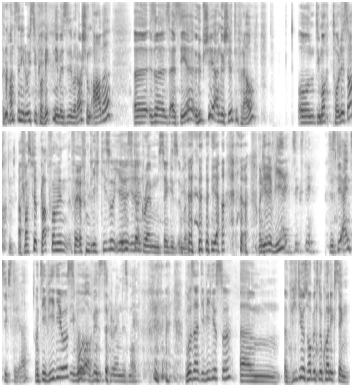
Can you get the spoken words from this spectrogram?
du kannst ja nicht alles vorwegnehmen, es ist eine Überraschung. Aber äh, ist eine, ist eine sehr hübsche, engagierte Frau. Und die macht tolle Sachen. Auf was für Plattformen veröffentlicht die so ihr, ihre, Instagram, sag ich immer. ja. Und ihre wie Einzigste. Das ist die einzigste, ja. und die Videos, Die, wo wo, auf Instagram das macht. wo sind die Videos so? Ähm, Videos habe ich jetzt noch gar nicht gesehen.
